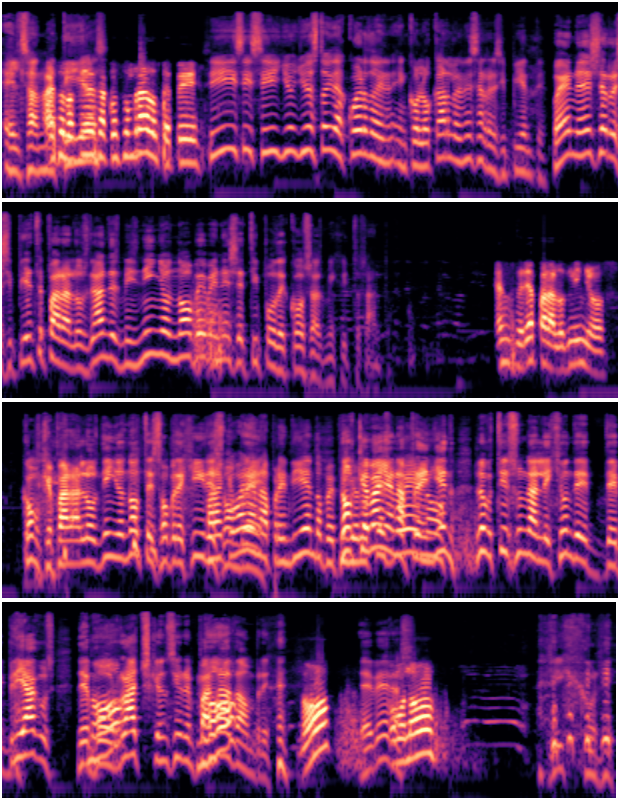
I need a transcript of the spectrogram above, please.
el San A eso los tienes Matías. acostumbrados, Pepe. Sí, sí, sí, yo, yo estoy de acuerdo en, en colocarlo en ese recipiente. Bueno, ese recipiente para los grandes. Mis niños no beben ese tipo de cosas, mijito santo. Eso sería para los niños. Como que para los niños no te sobregires, Para que hombre. vayan aprendiendo, Pepillo. No, que vayan bueno. aprendiendo. Luego tienes una legión de, de briagos, de No. borrachos que no sirven para No. nada, hombre. ¿No? De veras. ¿Cómo no? Híjole.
